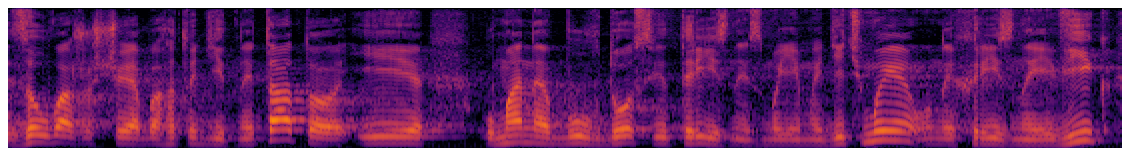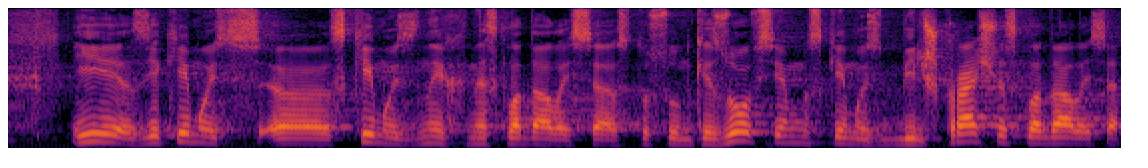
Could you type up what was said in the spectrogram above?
Зауважу, що я багатодітний тато, і у мене був досвід різний з моїми дітьми, у них різний вік. І з якимось е, з кимось з них не складалися стосунки зовсім, з кимось більш краще складалися.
